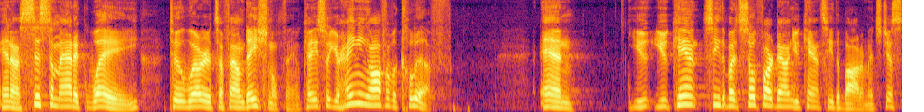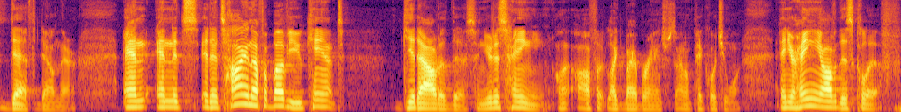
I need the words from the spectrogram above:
in a systematic way to where it's a foundational thing. Okay, so you're hanging off of a cliff, and you you can't see the but it's so far down you can't see the bottom. It's just death down there, and and it's and it's high enough above you you can't get out of this, and you're just hanging off it like by a branch. I don't pick what you want, and you're hanging off of this cliff.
